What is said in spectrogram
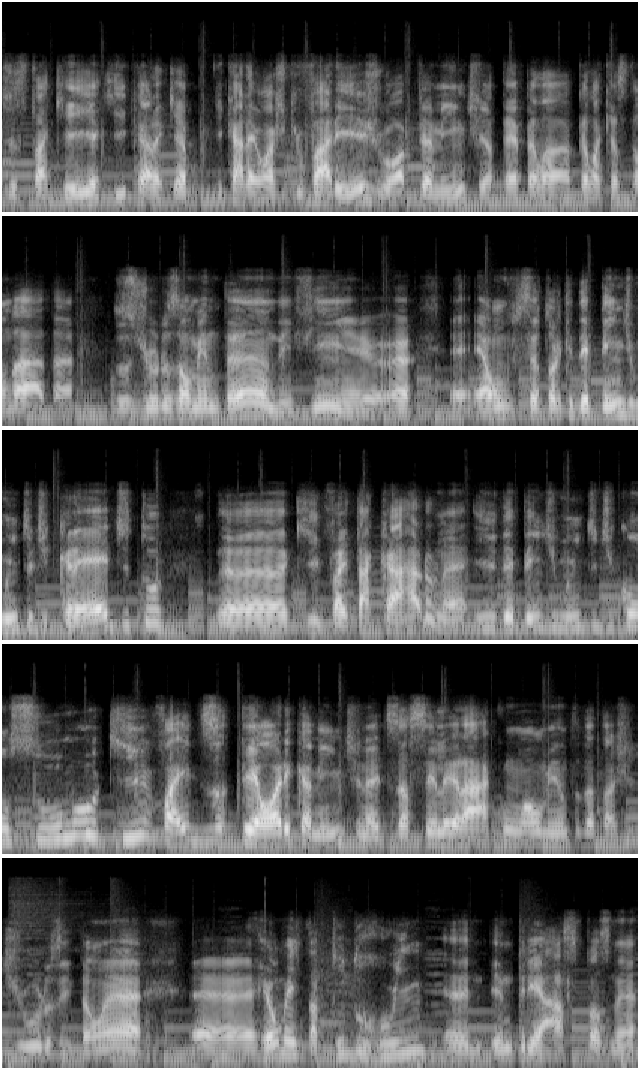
destaquei aqui, cara, que é, cara, eu acho que o varejo, obviamente, até pela, pela questão da, da dos juros aumentando, enfim, é, é, é, um setor que depende muito de crédito, uh, que vai estar tá caro, né? E depende muito de consumo, que vai, teoricamente, né, desacelerar com o aumento da taxa de juros. Então é, é realmente tá tudo ruim é, entre aspas, né,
